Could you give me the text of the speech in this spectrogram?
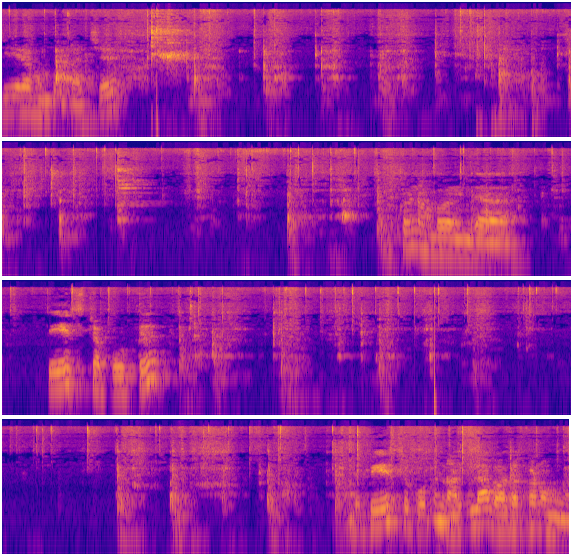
ஜீரகம் போட்டாச்சு இப்போ நம்ம இந்த பேஸ்ட்டை போட்டு இந்த பேஸ்ட்டை போட்டு நல்லா வதக்கணுங்க.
